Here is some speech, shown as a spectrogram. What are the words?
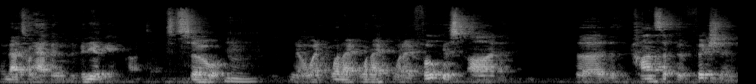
and that's what happened in the video game context. So, mm. you know, when, when I when I when I focus on the, the concept of fiction,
